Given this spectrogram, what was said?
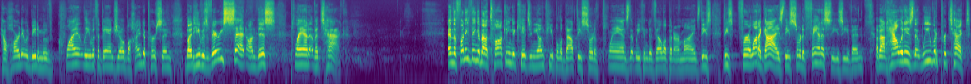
how hard it would be to move quietly with a banjo behind a person. But he was very set on this plan of attack. And the funny thing about talking to kids and young people about these sort of plans that we can develop in our minds, these, these for a lot of guys, these sort of fantasies even about how it is that we would protect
